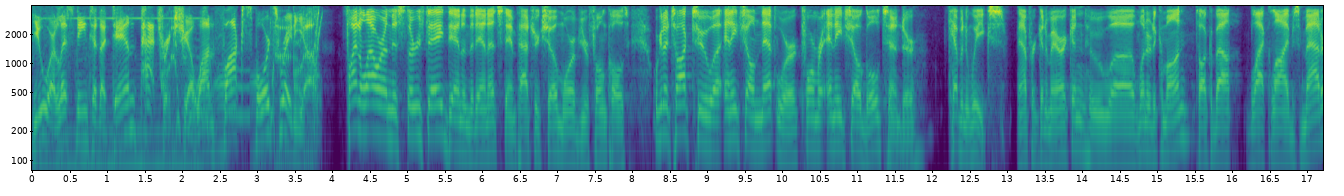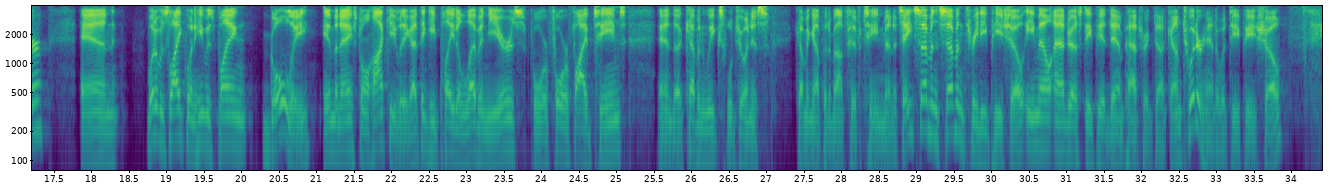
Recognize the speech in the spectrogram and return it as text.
You are listening to the Dan Patrick Show on Fox Sports Radio. Final hour on this Thursday, Dan and the Danettes, Dan Patrick Show. More of your phone calls. We're going to talk to uh, NHL Network, former NHL goaltender Kevin Weekes, African American, who uh, wanted to come on, talk about Black Lives Matter and what it was like when he was playing goalie in the National Hockey League. I think he played 11 years for four or five teams. And uh, Kevin Weekes will join us coming up in about 15 minutes. 877 3DP Show. Email address dp at danpatrick.com. Twitter handle at DP Show.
